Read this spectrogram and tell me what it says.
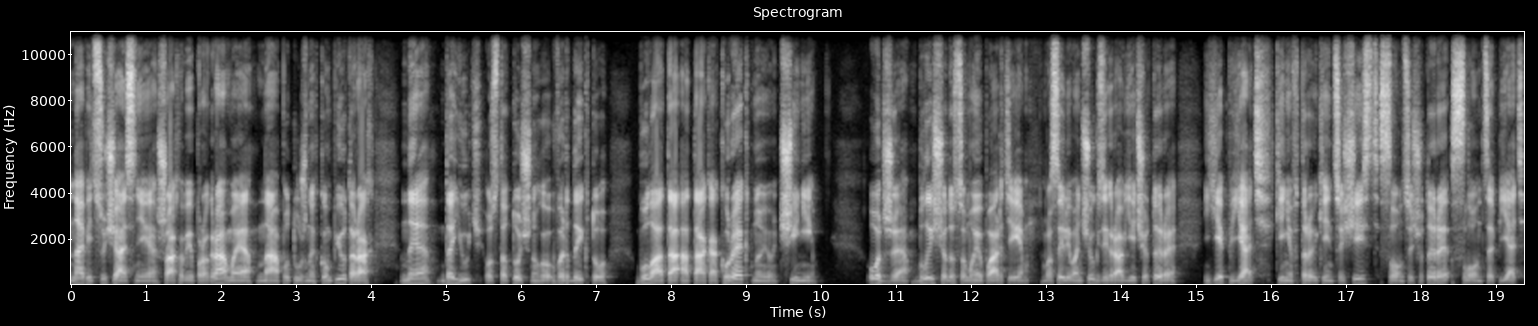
навіть сучасні шахові програми на потужних комп'ютерах не дають остаточного вердикту, була та атака коректною чи ні. Отже, ближче до самої партії Василь Іванчук зіграв Е4, Е5, кінь F3, кінь С6, слон С4, слон С5.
